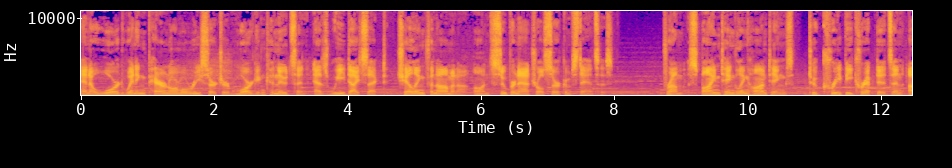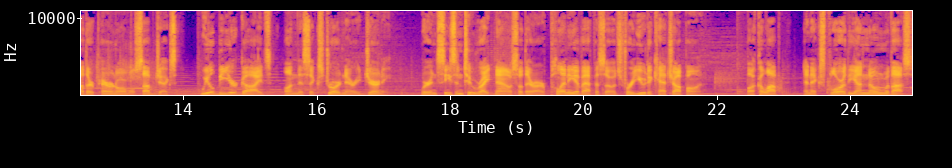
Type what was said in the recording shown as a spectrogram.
and award winning paranormal researcher Morgan Knudsen as we dissect chilling phenomena on supernatural circumstances. From spine tingling hauntings to creepy cryptids and other paranormal subjects, we'll be your guides on this extraordinary journey. We're in season two right now, so there are plenty of episodes for you to catch up on. Buckle up and explore the unknown with us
